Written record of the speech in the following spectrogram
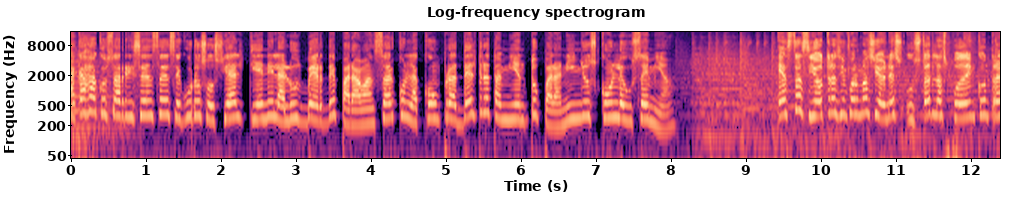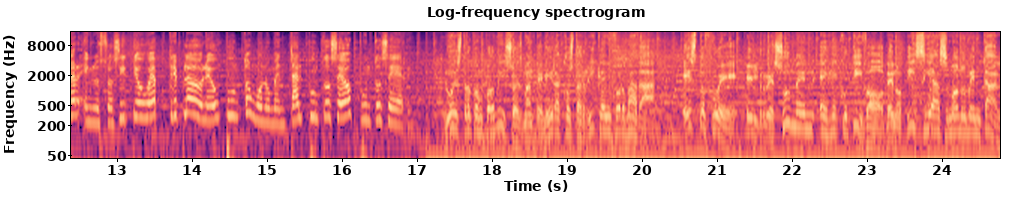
La Caja Costarricense de Seguro Social tiene la luz verde para avanzar con la compra del tratamiento para niños con leucemia. Estas y otras informaciones usted las puede encontrar en nuestro sitio web www.monumental.co.cr. Nuestro compromiso es mantener a Costa Rica informada. Esto fue el resumen ejecutivo de Noticias Monumental.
